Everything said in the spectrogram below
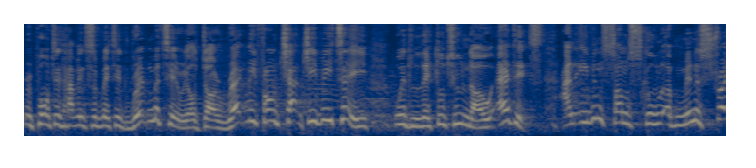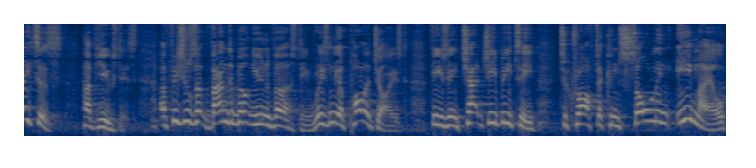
reported having submitted written material directly from ChatGPT with little to no edits. And even some school administrators have used it. Officials at Vanderbilt University recently apologised for using ChatGPT to craft a consoling email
